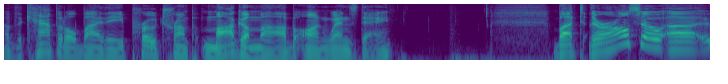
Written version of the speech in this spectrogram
of the Capitol by the pro-Trump MAGA mob on Wednesday. But there are also uh,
